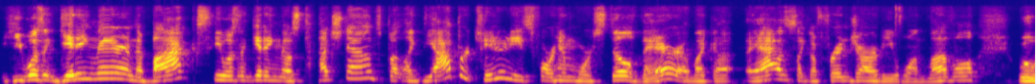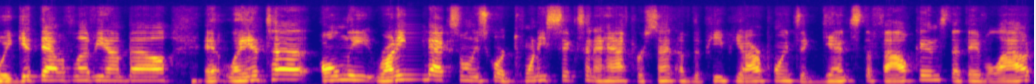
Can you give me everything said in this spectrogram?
he wasn't getting there in the box. He wasn't getting those touchdowns, but like the opportunities for him were still there, And like a as like a fringe RB one level. Will we get that with Le'Veon Bell? Atlanta only running backs only scored 26 and a half percent of the PPR points against the Falcons that they've allowed.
